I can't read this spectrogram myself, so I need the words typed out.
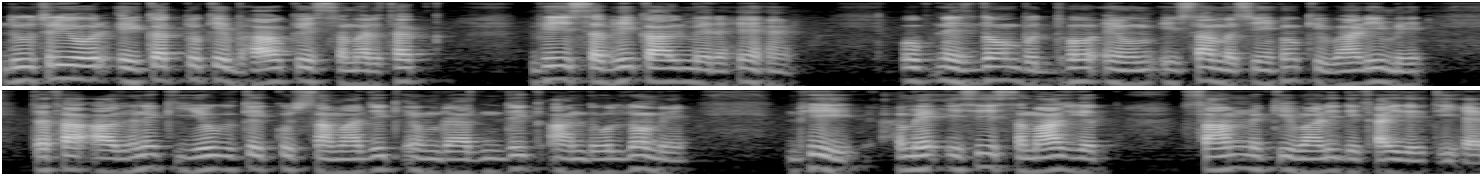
दूसरी ओर एकत्व के भाव के समर्थक भी सभी काल में रहे हैं। उपनिषदों, बुद्धों एवं ईसा मसीहों की वाणी में तथा आधुनिक युग के कुछ सामाजिक एवं राजनीतिक आंदोलनों में भी हमें इसी समाजगत साम्य की वाणी दिखाई देती है।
